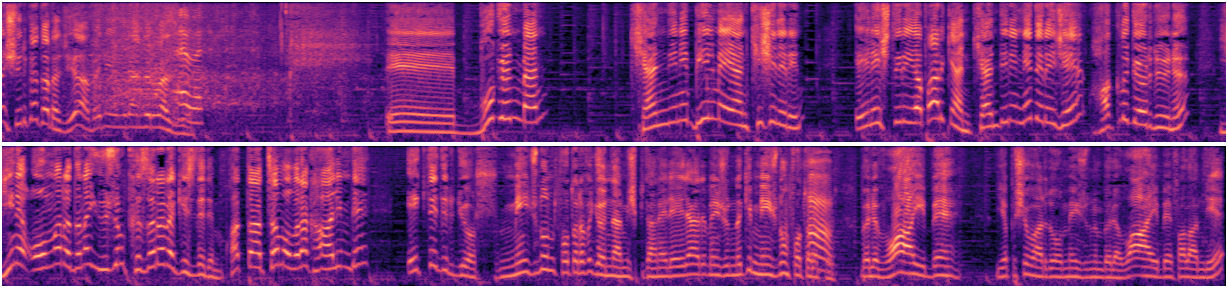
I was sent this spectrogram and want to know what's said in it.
Ben şirket aracı ya beni ilgilendirmez diyor. Evet. Ee, bugün ben kendini bilmeyen kişilerin eleştiri yaparken kendini ne derece haklı gördüğünü yine onlar adına yüzüm kızararak izledim. Hatta tam olarak halim de ektedir diyor. Mecnun fotoğrafı göndermiş bir tane. Leyla ile Mecnun'daki Mecnun fotoğrafı. Hı. Böyle vay be yapışı vardı o Mecnun'un böyle vay be falan diye.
